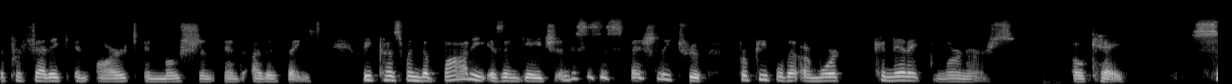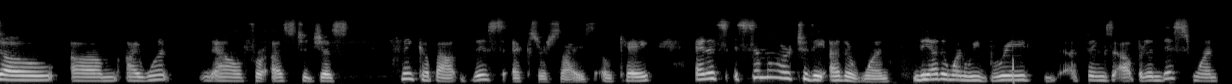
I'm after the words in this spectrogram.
the prophetic in art and motion and other things. Because when the body is engaged, and this is especially true for people that are more kinetic learners. Okay. So um, I want now for us to just think about this exercise, okay? And it's, it's similar to the other one. The other one, we breathe uh, things out, but in this one,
